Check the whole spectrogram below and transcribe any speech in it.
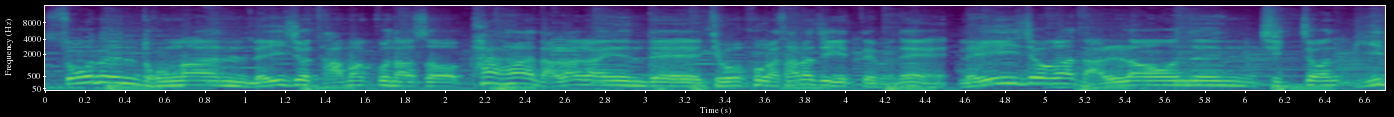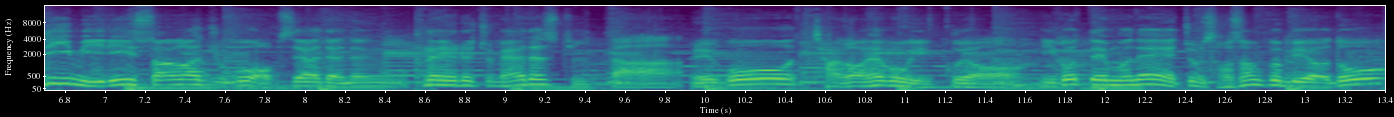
쏘는 동안 레이저 다 맞고 나서 팔 하나 날아가 있는데 디버프가 사라지기 때문에 레이저가 날라오는 직전 미리 미리 쏴가지고 없애야 되는 플레이를 좀 해야 될 수도 있다. 그리고 자가 회복이 있고요. 이것 때문에 좀 저성급이어도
